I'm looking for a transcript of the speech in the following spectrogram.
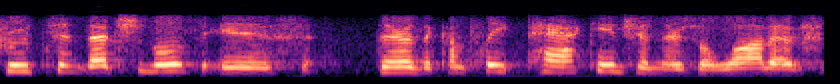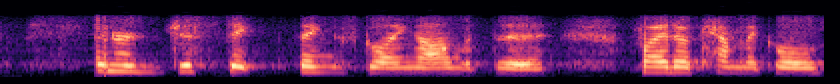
fruits and vegetables is they're the complete package, and there's a lot of synergistic things going on with the phytochemicals,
